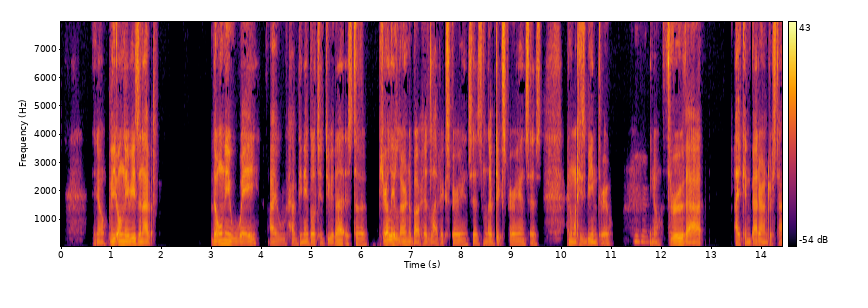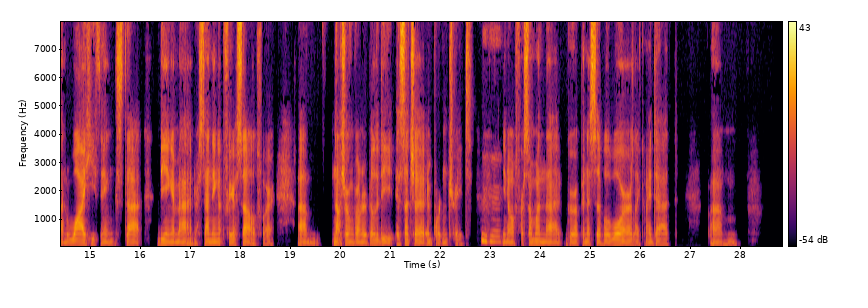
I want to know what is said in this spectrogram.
You know, the only reason I've the only way I have been able to do that is to purely learn about his life experiences and lived experiences and what he's been through. Mm-hmm. You know, through that, I can better understand why he thinks that being a man or standing up for yourself or um, not showing vulnerability is such an important trait. Mm-hmm. You know, for someone that grew up in a civil war, like my dad, um,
